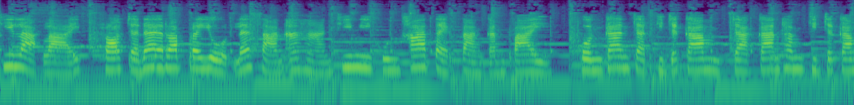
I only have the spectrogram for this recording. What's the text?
ที่หลากหลาย เพราะจะได้รับประโยชน์และสารอาหารที่มีคุณค่าแตกต่างกันไป ผลการจัดกิจกรรม จากการทำกิจกรรม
